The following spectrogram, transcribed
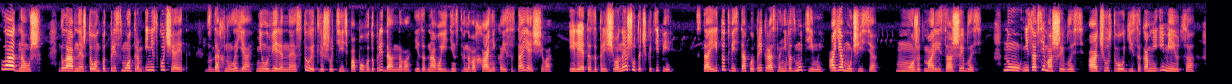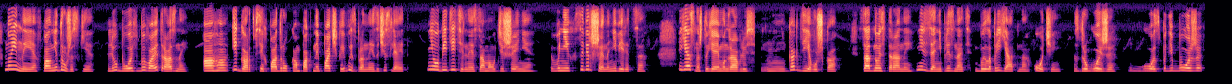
«Ладно уж. Главное, что он под присмотром и не скучает». Вздохнула я, неуверенная, стоит ли шутить по поводу приданного из одного единственного ханика и состоящего. Или это запрещенная шуточка теперь? Стоит тут весь такой прекрасно невозмутимый, а я мучайся. Может, Мариса ошиблась? Ну, не совсем ошиблась, а чувства у Диса ко мне имеются, но иные, вполне дружеские. Любовь бывает разной. Ага, и Гард всех подруг компактной пачкой в избранные зачисляет. Неубедительное самоутешение. В них совершенно не верится. Ясно, что я ему нравлюсь, как девушка, с одной стороны, нельзя не признать, было приятно, очень. С другой же, господи боже,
